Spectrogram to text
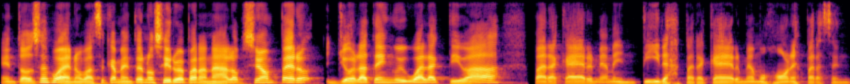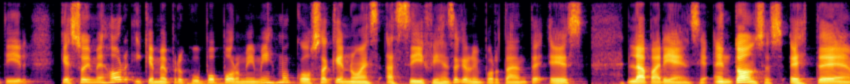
Entonces, bueno, básicamente no sirve para nada la opción, pero yo la tengo igual activada para caerme a mentiras, para caerme a mojones, para sentir que soy mejor y que me preocupo por mí mismo, cosa que no es así. Fíjense que lo importante es la apariencia. Entonces, este...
